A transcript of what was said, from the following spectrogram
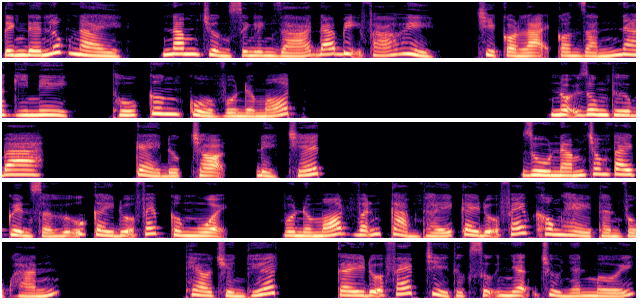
Tính đến lúc này, năm trường sinh linh giá đã bị phá hủy, chỉ còn lại con rắn Nagini, thú cưng của Voldemort. Nội dung thứ ba, kẻ được chọn để chết. Dù nắm trong tay quyền sở hữu cây đũa phép công nguội, Voldemort vẫn cảm thấy cây đũa phép không hề thần phục hắn. Theo truyền thuyết, cây đũa phép chỉ thực sự nhận chủ nhân mới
